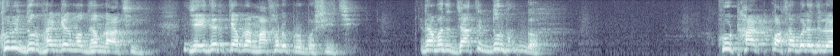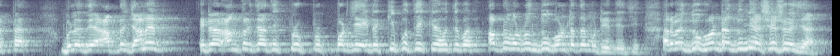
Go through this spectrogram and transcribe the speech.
খুবই দুর্ভাগ্যের মধ্যে আমরা আছি যে এদেরকে আমরা মাথার উপর বসিয়েছি। এটা আমাদের জাতির দুর্ভাগ্য। হুটহাট কথা বলে দিল একটা, বলে দিয়ে আপনি জানেন এটার আন্তর্জাতিক প্র- প্র- পর্যায়ে এটা কী প্রতিক্রিয়া হতে পারে? আপনি বলবেন দু ঘন্টাতে উঠিয়ে দিয়েছি। আর ভাই, দু ঘন্টায় দুনিয়া শেষ হয়ে যায়।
